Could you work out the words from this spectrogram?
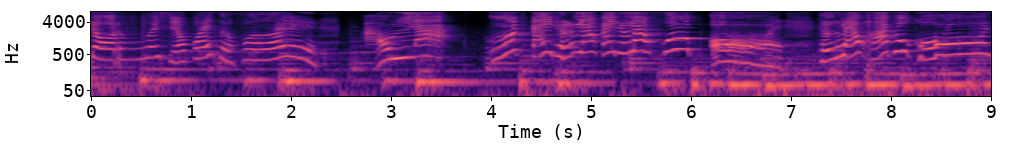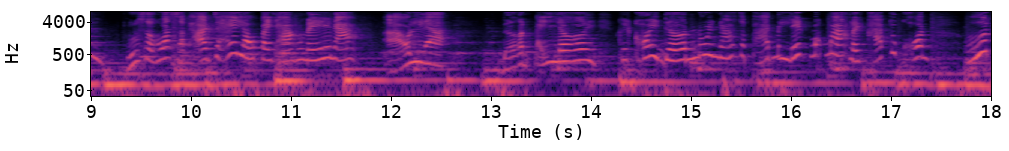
โดดเฮ้ยเสียวเฟยเสียวเฟยเอาละอืดใกล้ถึงแล้วใกล้ถึงแล้วฟึบโอ้ยถึงแล้วครับทุกคน รู้สึกว่าสะพานจะให้เราไปทางนี้นะ เอาล่ะ เดินไปเลย ค่อยๆเดินด้วยนะสะพานมันเล็กมากๆเลยครับทุกคนอืด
